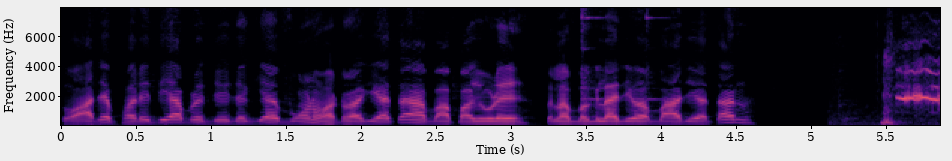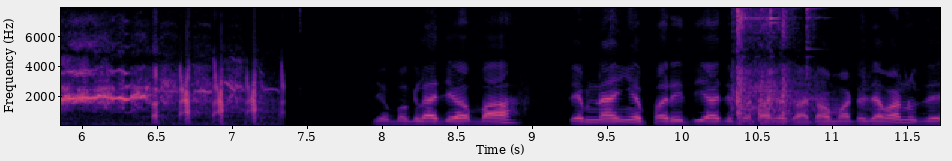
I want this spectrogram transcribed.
તો આજે ફરીથી આપણે જે જગ્યાએ બોણ વાટવા ગયા હતા, બાપા જોડે, પેલા બગલા જેવા બા જે હતા ને. જે બગલા જેવા બા તેમના અહીંયા ફરીથી આજે બટાકા કાઢવા માટે જવાનું છે.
